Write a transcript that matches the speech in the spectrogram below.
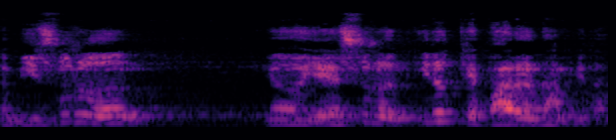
미술은 어, 예술은 이렇게 발언합니다.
